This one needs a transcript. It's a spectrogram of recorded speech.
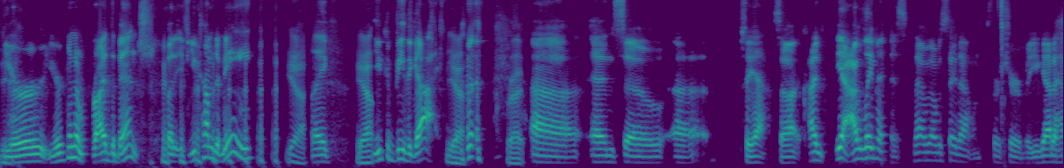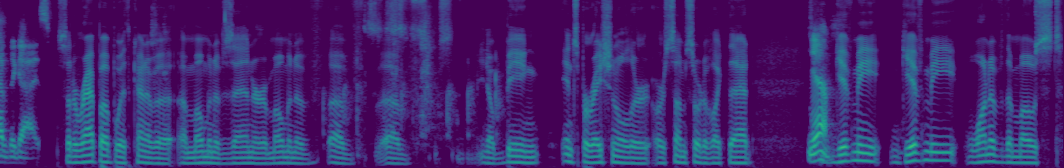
yeah, you're you're gonna ride the bench, but if you come to me, yeah, like yeah, you could be the guy. yeah, right. Uh, and so uh, so yeah, so I, I yeah I would Les Mis that I would say that one for sure. But you got to have the guys. So to wrap up with kind of a, a moment of zen or a moment of of of you know being inspirational or or some sort of like that. Yeah. Give me give me one of the most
